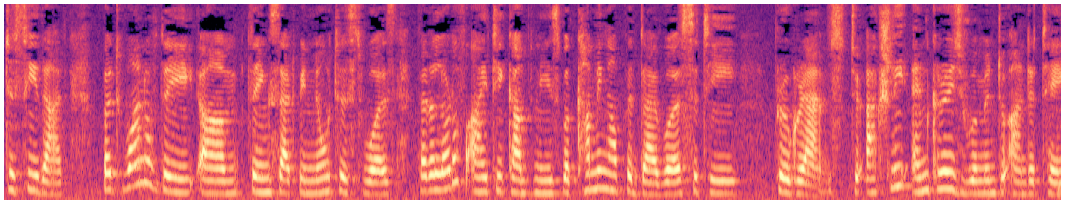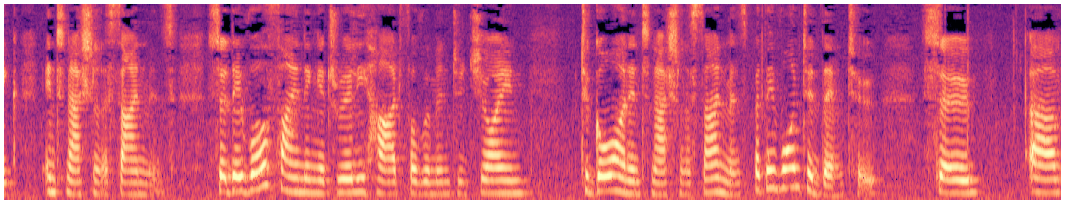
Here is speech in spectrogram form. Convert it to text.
to see that. But one of the um, things that we noticed was that a lot of IT companies were coming up with diversity programs to actually encourage women to undertake international assignments. So they were finding it really hard for women to join, to go on international assignments, but they wanted them to. So um,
